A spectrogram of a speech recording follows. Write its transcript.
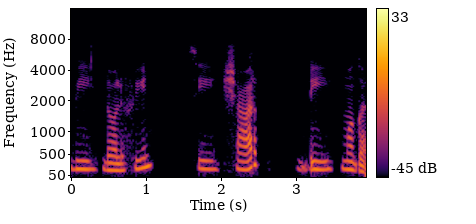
B dolphin C shark D मगर.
